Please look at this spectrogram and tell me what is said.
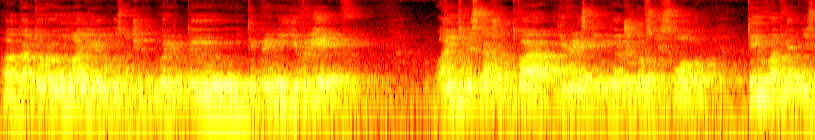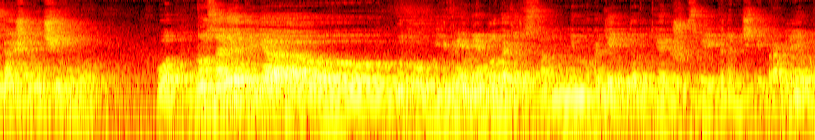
который умолил, значит, говорит, ты, прими евреев, они тебе скажут два еврейских, э, жидовских слова, ты в ответ не скажешь ничего. Вот. Но за это я э, буду евреями облагодетельствовать, они немного денег дадут, я решу свои экономические проблемы.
